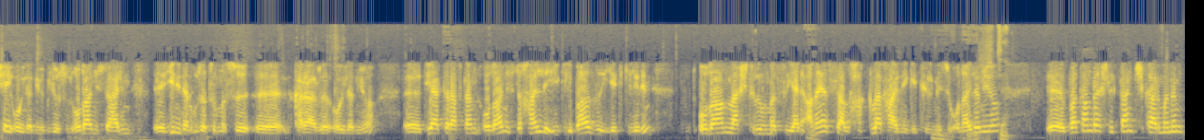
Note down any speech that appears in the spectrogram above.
şey oylanıyor biliyorsunuz. Olağanüstü halin e, yeniden uzatılması e, kararı oylanıyor. E, diğer taraftan olağanüstü halle ilgili bazı yetkilerin olağanlaştırılması yani anayasal haklar haline getirilmesi onaylanıyor. İşte e, vatandaşlıktan çıkarmanın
